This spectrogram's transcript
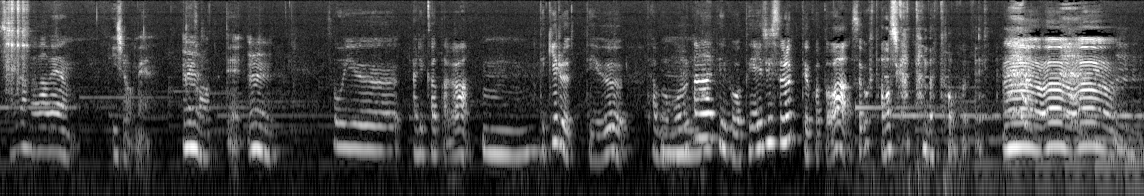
それが7年以上ねうん。変わって。うん。そういうあり方がうん。できるっていう多うん分オルタナティブを提示するっていうことはすごく楽しかったんだと思うね。うん。うん。うん。ん。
